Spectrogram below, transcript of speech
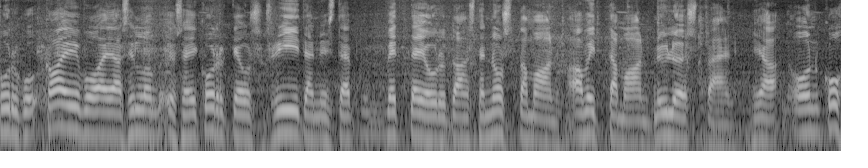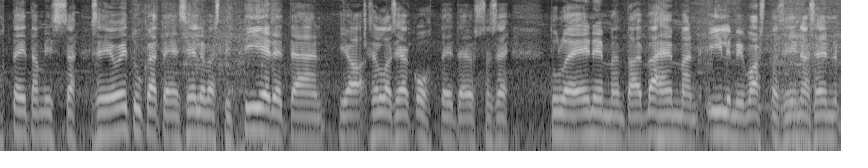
purkukaivoa ja silloin jos ei korkeus riitä, niin sitä vettä joudutaan sitten nostamaan, avittamaan ylöspäin. Ja on kohteita, missä se jo etukäteen selvästi tiedetään ja sellaisia kohteita, jossa se tulee enemmän tai vähemmän ilmi vasta siinä sen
